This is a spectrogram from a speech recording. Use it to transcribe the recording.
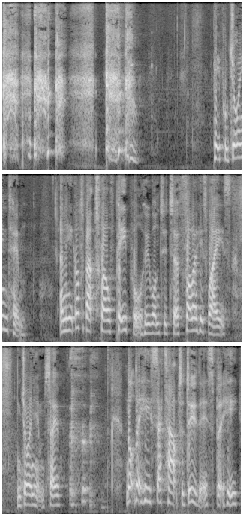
people joined him. And he got about 12 people who wanted to follow his ways and join him. So, not that he set out to do this, but he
